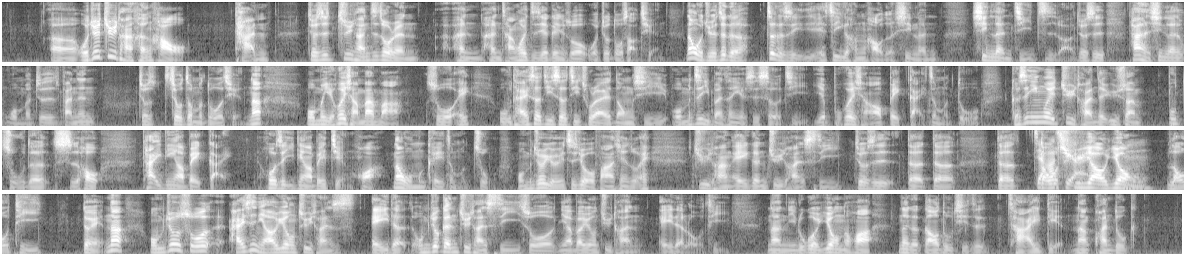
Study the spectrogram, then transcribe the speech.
呃，我觉得剧团很好谈，就是剧团制作人很很常会直接跟你说我就多少钱。那我觉得这个这个是也是一个很好的信任信任机制啦，就是他很信任我们，就是反正就就这么多钱，那我们也会想办法说，诶，舞台设计设计出来的东西，我们自己本身也是设计，也不会想要被改这么多。可是因为剧团的预算不足的时候，它一定要被改，或者一定要被简化。那我们可以怎么做？我们就有一次就有发现说，诶，剧团 A 跟剧团 C 就是的的的都需要用嗯楼梯。对，那我们就说，还是你要用剧团 A 的，我们就跟剧团 C 说，你要不要用剧团 A 的楼梯？那你如果用的话，那个高度其实差一点，那宽度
